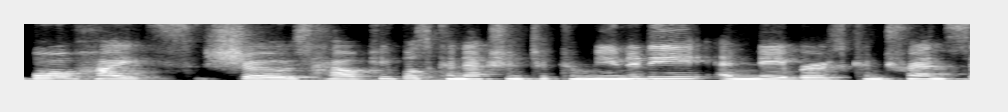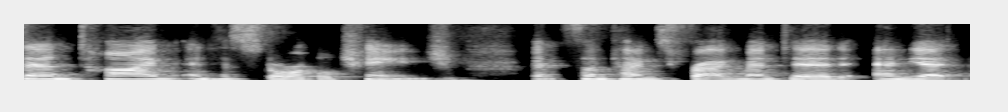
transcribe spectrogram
Boyle Heights shows how people's connection to community and neighbors can transcend time and historical change. It's sometimes fragmented and yet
